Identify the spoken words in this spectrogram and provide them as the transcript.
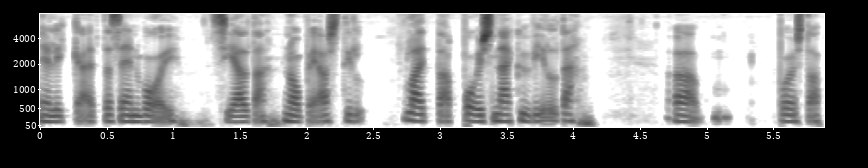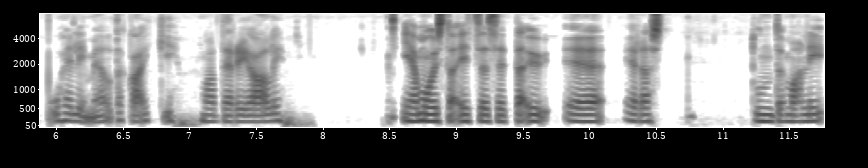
Eli että sen voi sieltä nopeasti laittaa pois näkyviltä, poistaa puhelimelta kaikki materiaali. Ja muista itse asiassa, että eräs tuntemani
